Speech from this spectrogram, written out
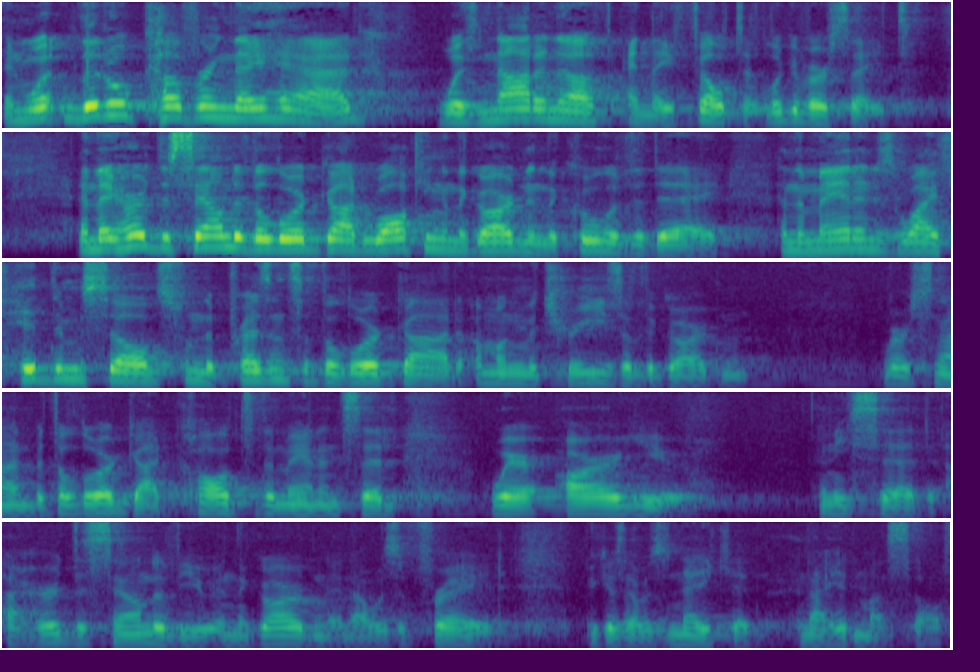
And what little covering they had was not enough, and they felt it. Look at verse 8. And they heard the sound of the Lord God walking in the garden in the cool of the day. And the man and his wife hid themselves from the presence of the Lord God among the trees of the garden. Verse 9 But the Lord God called to the man and said, Where are you? And he said, I heard the sound of you in the garden, and I was afraid because I was naked and I hid myself.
